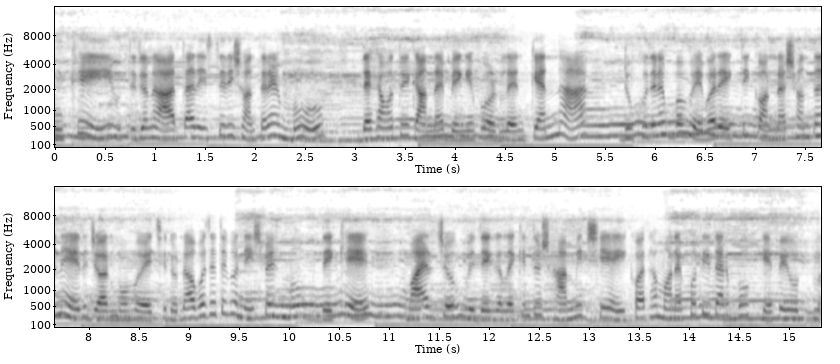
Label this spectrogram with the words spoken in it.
মুখেই উত্তেজনা, আর তার স্ত্রী সন্তানের মুখ দেখা মতোই কান্নায় ভেঙে পড়লেন কেননা দুঃখজনক ভাবে এবারে একটি কন্যা সন্তানের জন্ম হয়েছিল। নবজাতক নিষ্পেষ মুখ দেখে মায়ের চোখ ভিজে গেলে, কিন্তু স্বামীর সে এই কথা মনে প্রতি তার বুক কেঁপে উঠল।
